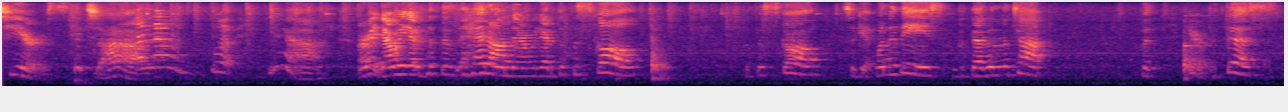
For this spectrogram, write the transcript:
tears. Good job. I know. Look. Yeah. All right, now we gotta put the head on there. We gotta put the skull. Put the skull. So get one of these and put that on the top. Put here, put this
